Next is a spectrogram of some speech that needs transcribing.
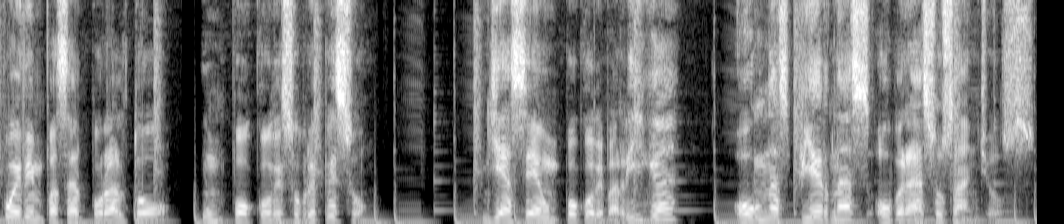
pueden pasar por alto un poco de sobrepeso, ya sea un poco de barriga o unas piernas o brazos anchos,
